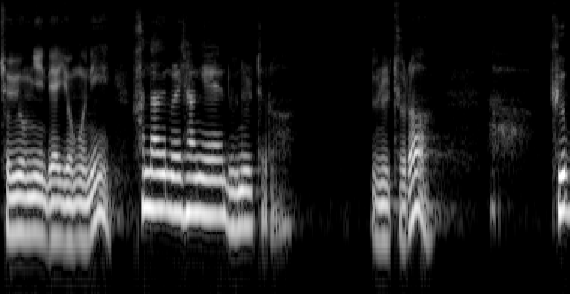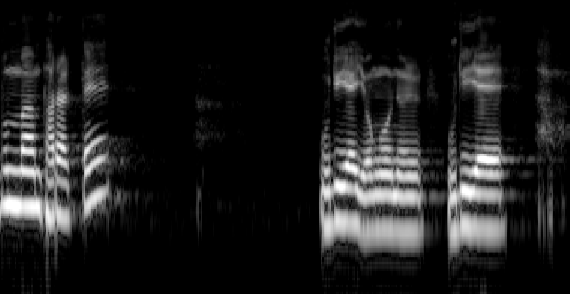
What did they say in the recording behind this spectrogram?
조용히 내 영혼이 하나님을 향해 눈을 들어. 눈을 들어. 아, 그분만 바랄 때 아, 우리의 영혼을, 우리의 아,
